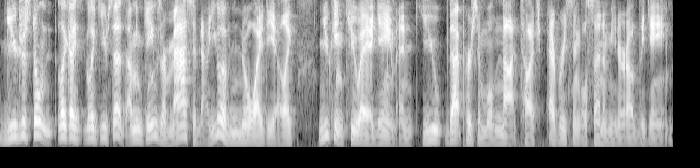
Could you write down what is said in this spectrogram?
you just don't like I like you said. I mean, games are massive now. You have no idea. Like you can QA a game and you that person will not touch every single centimeter of the game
